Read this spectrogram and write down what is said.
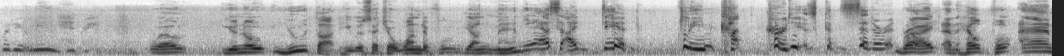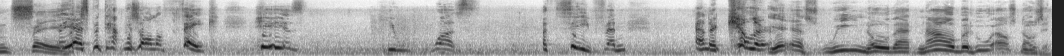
What do you mean, Henry? Well, you know, you thought he was such a wonderful young man. Yes, I did. Clean cut, courteous, considerate. Right, and helpful and safe. Yes, but that was all a fake. He is. He was a thief and. And a killer. Yes, we know that now, but who else knows it?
